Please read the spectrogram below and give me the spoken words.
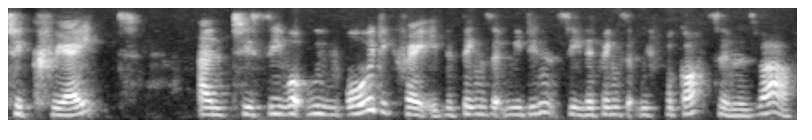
to create and to see what we've already created, the things that we didn't see, the things that we've forgotten as well.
